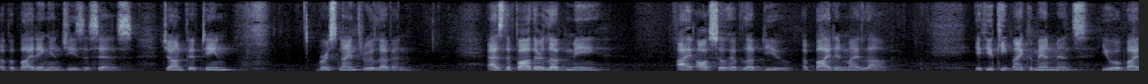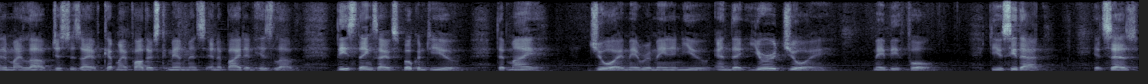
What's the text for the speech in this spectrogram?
of abiding in Jesus is. John 15, verse 9 through 11. As the Father loved me, I also have loved you. Abide in my love. If you keep my commandments, you abide in my love, just as I have kept my Father's commandments and abide in his love. These things I have spoken to you, that my joy may remain in you, and that your joy may be full. Do you see that? It says,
